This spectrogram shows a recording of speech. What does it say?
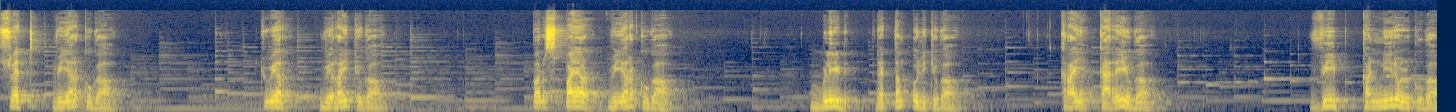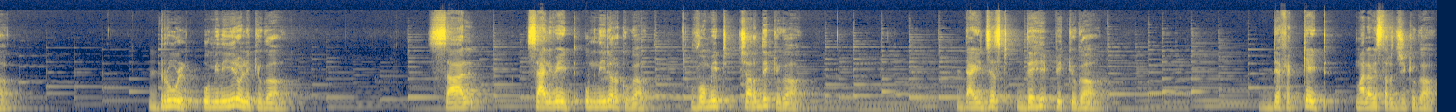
സ്വെറ്റ് വിയർക്കുക ക്വിയർ വിറയ്ക്കുക പെർസ്പയർ വിയർക്കുക ബ്ലീഡ് രക്തം ഒലിക്കുക. ക്രൈ കരയുക. വീപ്പ് കണ്ണീരൊഴുക്കുക. ഡ്രൂൾ ഉമിനീരൊലിക്കുക. സാൽ സാലിവേറ്റ് ഉമിനീരിറക്കുക. വൊമിറ്റ് ഛർദിക്കുക ഡൈജസ്റ്റ് ദഹിപ്പിക്കുക. ഡെഫെക്കേറ്റ് മലവിസർജിക്കുക.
